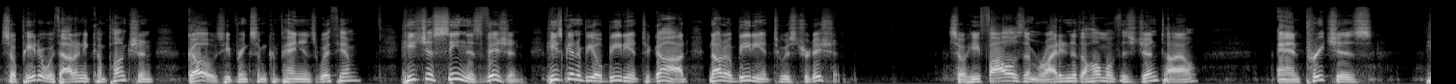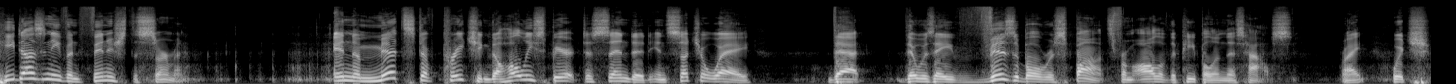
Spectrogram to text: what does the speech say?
So Peter, without any compunction, goes. He brings some companions with him. He's just seen this vision. He's going to be obedient to God, not obedient to his tradition. So he follows them right into the home of this Gentile and preaches. He doesn't even finish the sermon. In the midst of preaching, the Holy Spirit descended in such a way that there was a visible response from all of the people in this house, right? Which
